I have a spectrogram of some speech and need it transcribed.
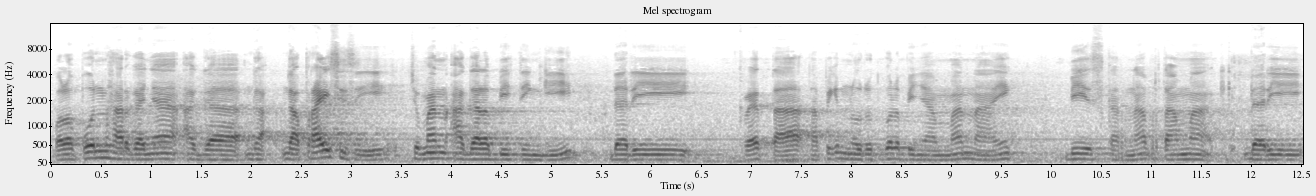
Walaupun harganya agak nggak nggak pricey sih cuman agak lebih tinggi dari kereta tapi menurut gue lebih nyaman naik bis karena pertama dari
